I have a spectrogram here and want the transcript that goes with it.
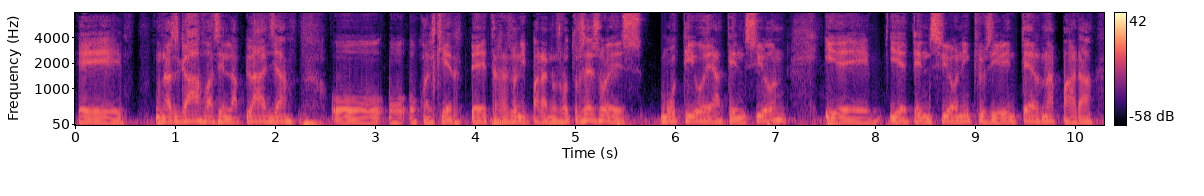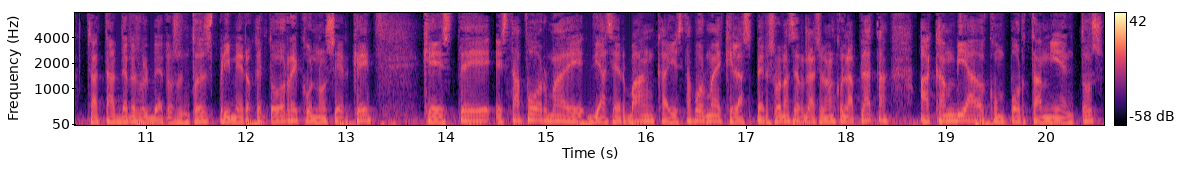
eh, unas gafas en la playa, o, cualquier eh, transacción. Y para nosotros eso es motivo de atención y de, y de tensión inclusive interna para tratar de resolverlos. Entonces, primero que todo, reconocer que, que este, esta forma de, de hacer banca y esta forma de que las personas se relacionan con la plata ha cambiado comportamientos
